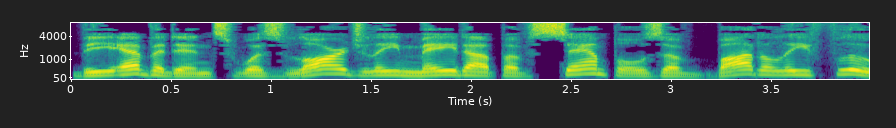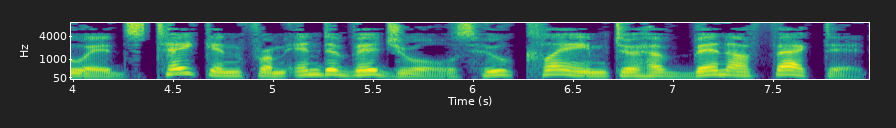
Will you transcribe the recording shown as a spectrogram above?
The evidence was largely made up of samples of bodily fluids taken from individuals who claimed to have been affected.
